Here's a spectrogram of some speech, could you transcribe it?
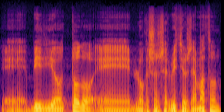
eh, Video, todo eh, lo que son servicios de Amazon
